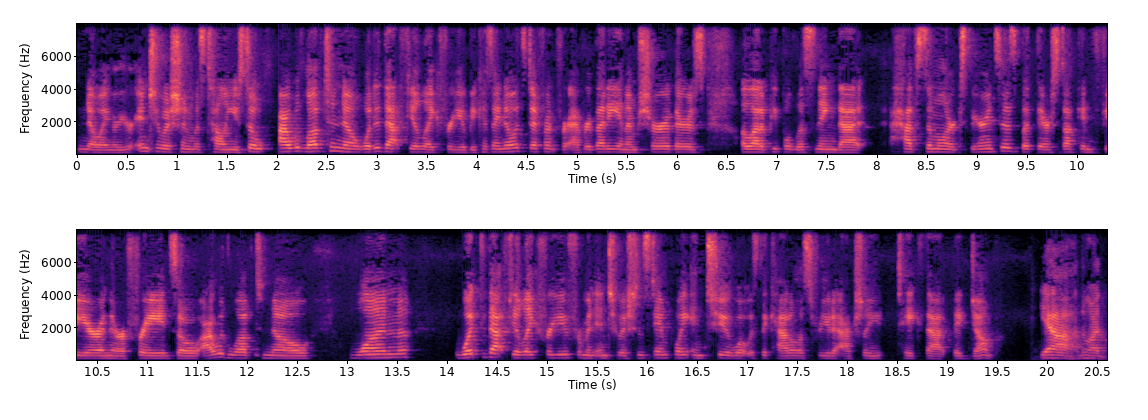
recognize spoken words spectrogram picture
knowing or your intuition was telling you. So I would love to know what did that feel like for you? Because I know it's different for everybody and I'm sure there's a lot of people listening that have similar experiences, but they're stuck in fear and they're afraid. So I would love to know one, what did that feel like for you from an intuition standpoint? And two, what was the catalyst for you to actually take that big jump? Yeah, no, I'm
